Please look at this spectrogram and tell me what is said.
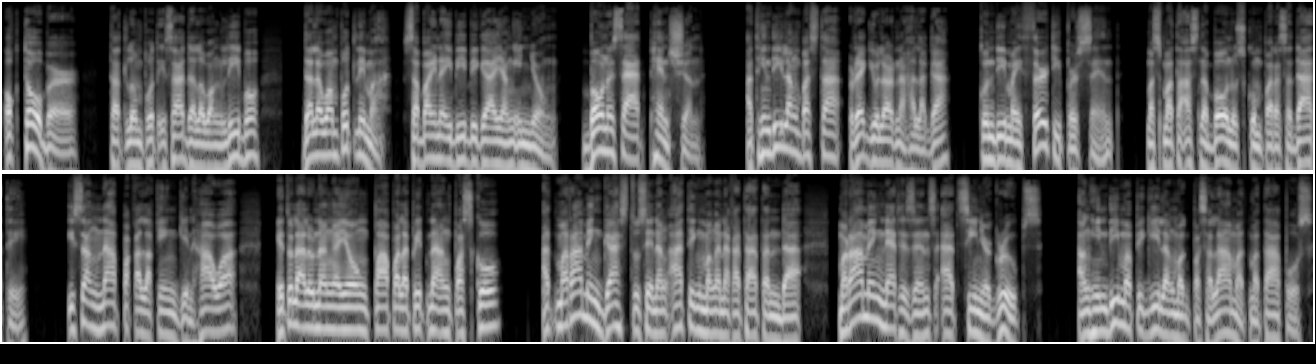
October 31-2025 sabay na ibibigay ang inyong bonus at pension. At hindi lang basta regular na halaga, kundi may 30% mas mataas na bonus kumpara sa dati, isang napakalaking ginhawa, ito lalo na ngayong papalapit na ang Pasko at maraming gastusin ang ating mga nakatatanda, maraming netizens at senior groups ang hindi mapigilang magpasalamat matapos.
